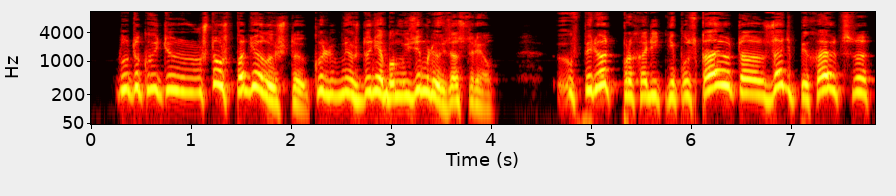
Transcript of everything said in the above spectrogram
— Ну так ведь э, что ж поделаешь-то, коль между небом и землей застрял? Вперед проходить не пускают, а сзади пихаются.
